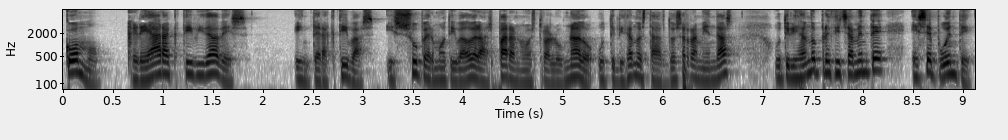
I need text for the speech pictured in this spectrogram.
cómo crear actividades interactivas y súper motivadoras para nuestro alumnado utilizando estas dos herramientas, utilizando precisamente ese puente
